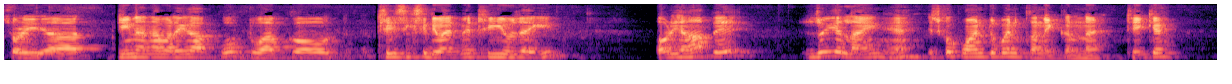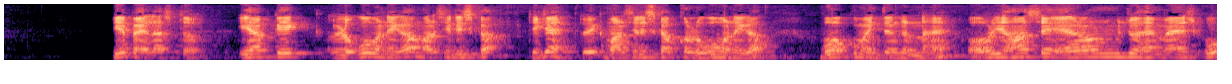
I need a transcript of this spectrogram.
सॉरी तीन आना पड़ेगा आपको तो आपको three sixty divide by three हो जाएगी। और यहाँ पे जो ये लाइन है, इसको पॉइंट टू पॉइंट कनेक्ट करना है, ठीक है? ये पहला स्टेप ये आपके एक लोगो बनेगा मार्सिडीज का, ठीक है? तो एक मार्सिडीज का आपका लोगो बनेगा, वो आपको मेंटेन करना है। और यहाँ से अराउंड जो है, मैं इसको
